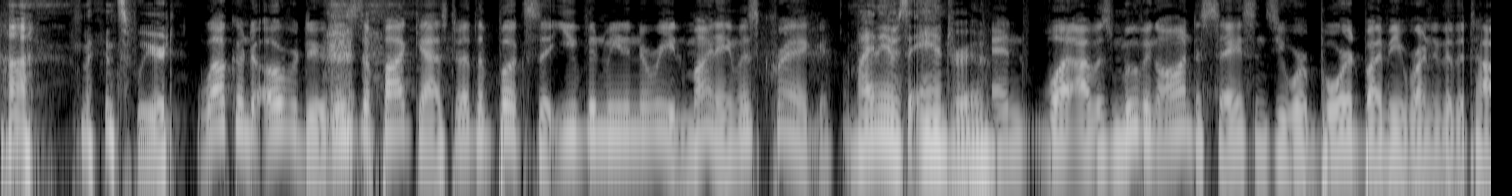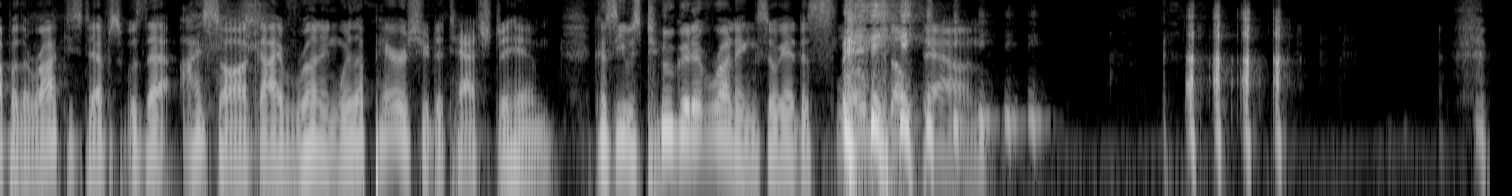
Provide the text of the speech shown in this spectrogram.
huh? That's weird. Welcome to Overdue. This is a podcast about the books that you've been meaning to read. My name is Craig. My name is Andrew. And what I was moving on to say, since you were bored by me running to the top of the Rocky Steps, was that I saw a guy running with a parachute attached to him because he was too good at running, so he had to slow himself down.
